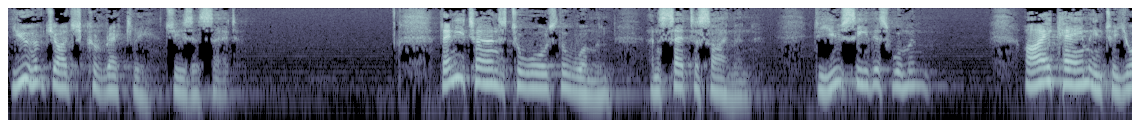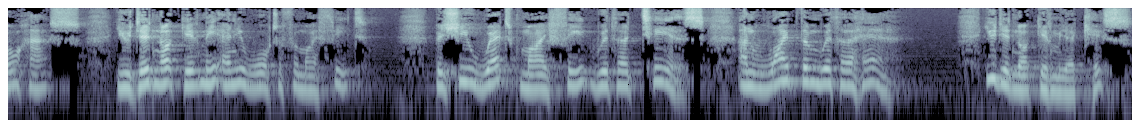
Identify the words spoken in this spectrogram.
You have judged correctly, Jesus said. Then he turned towards the woman and said to Simon, Do you see this woman? I came into your house. You did not give me any water for my feet, but she wet my feet with her tears and wiped them with her hair. You did not give me a kiss,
